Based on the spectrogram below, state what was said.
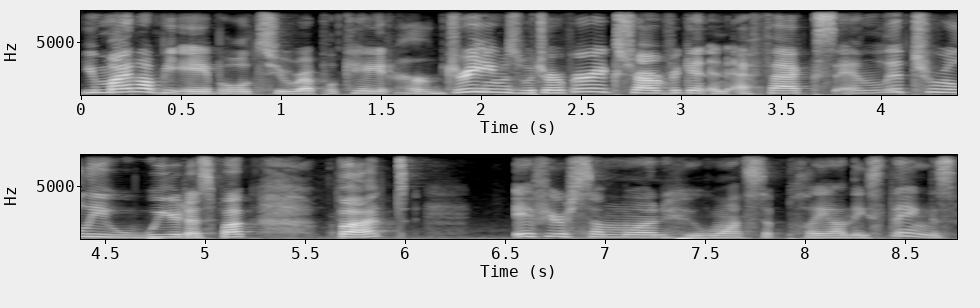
you might not be able to replicate her dreams, which are very extravagant in FX and literally weird as fuck, but if you're someone who wants to play on these things,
